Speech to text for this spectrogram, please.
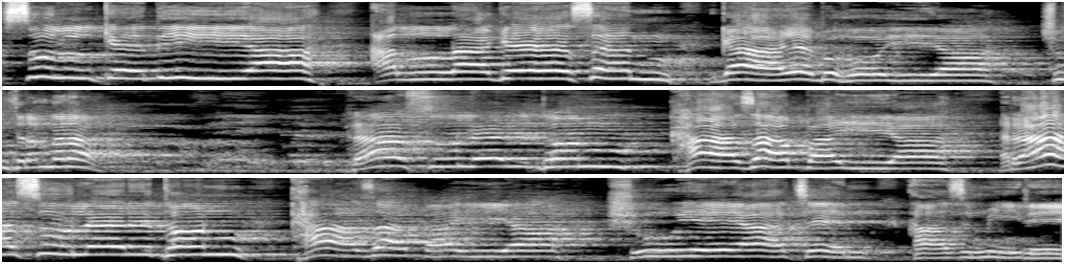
সুলকে দিয়া আল্লাহ গেছেন গায়েব হইয়া। শুনছেন আপনারা? রাসুলের ধন খাজা পাইয়া, রাসুলের ধন খাজা পাইয়া শুয়ে আছেন আজমিরে।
